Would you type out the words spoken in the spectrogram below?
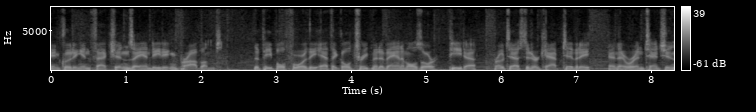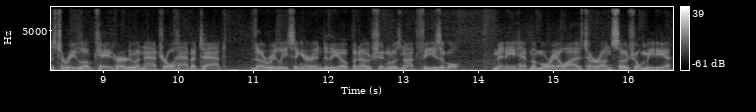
including infections and eating problems. The People for the Ethical Treatment of Animals, or PETA, protested her captivity, and there were intentions to relocate her to a natural habitat, though releasing her into the open ocean was not feasible. Many have memorialized her on social media,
